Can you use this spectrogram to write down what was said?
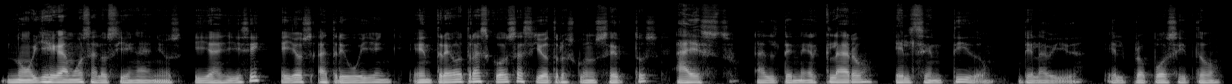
no llegamos a los 100 años y allí sí, ellos atribuyen entre otras cosas y otros conceptos a esto, al tener claro el sentido de la vida, el propósito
